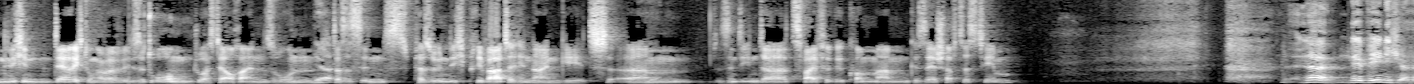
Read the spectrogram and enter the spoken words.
Nicht in der Richtung, aber diese Drohung, du hast ja auch einen Sohn, ja. dass es ins persönlich-private hineingeht. Ähm, sind Ihnen da Zweifel gekommen am Gesellschaftssystem? Nein, nee, weniger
